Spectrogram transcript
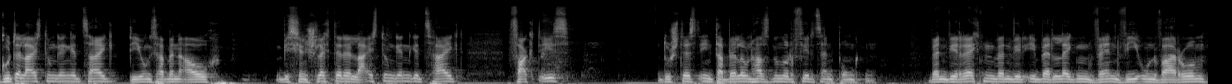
gute Leistungen gezeigt. Die Jungs haben auch ein bisschen schlechtere Leistungen gezeigt. Fakt ist, du stehst in Tabelle und hast nur 14 Punkte. Wenn wir rechnen, wenn wir überlegen, wenn, wie und warum,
